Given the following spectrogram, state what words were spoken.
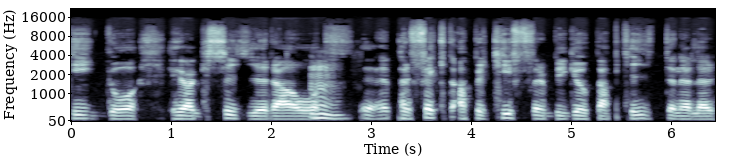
pigg och hög syra och Mm. eh, perfekt aperitif för att bygga upp aptiten eller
